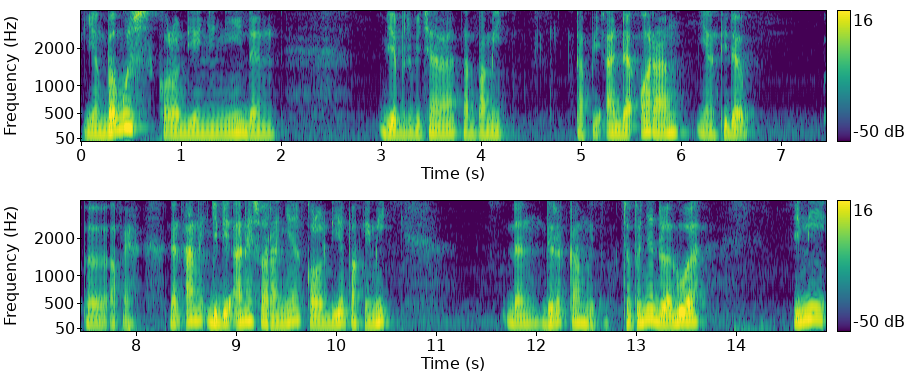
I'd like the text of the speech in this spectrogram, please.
yang bagus kalau dia nyanyi dan dia berbicara tanpa mic tapi ada orang yang tidak eh, apa ya dan aneh jadi aneh suaranya kalau dia pakai mic dan direkam gitu. Contohnya adalah gua ini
